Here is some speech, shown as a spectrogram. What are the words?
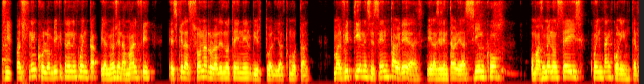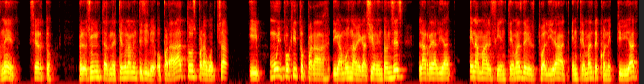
la situación en Colombia hay que tener en cuenta, y al menos en Amalfi, es que las zonas rurales no tienen virtualidad como tal. Malfi tiene 60 veredas y de las 60 veredas, 5 o más o menos 6 cuentan con internet, ¿cierto? Pero es un internet que solamente sirve o para datos, para WhatsApp y muy poquito para, digamos, navegación. Entonces, la realidad en Amalfi, en temas de virtualidad, en temas de conectividad,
